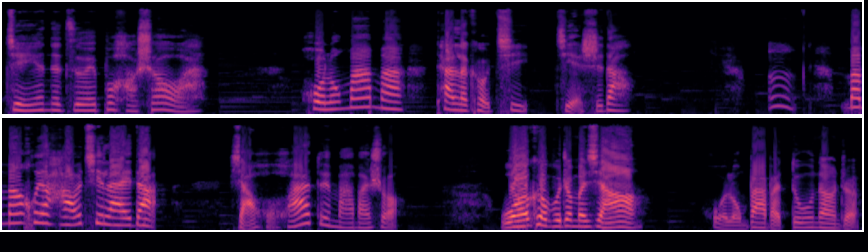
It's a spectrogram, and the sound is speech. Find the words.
戒烟的滋味不好受啊！”火龙妈妈叹了口气，解释道：“嗯，慢慢会好起来的。”小火花对妈妈说我可不这么想火龙爸爸嘟囔着。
